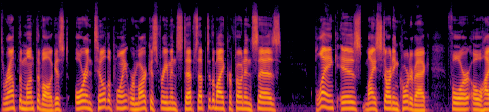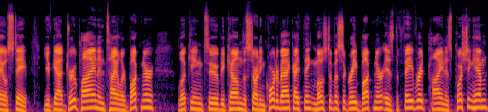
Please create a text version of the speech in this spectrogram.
throughout the month of August or until the point where Marcus Freeman steps up to the microphone and says, blank is my starting quarterback for Ohio State. You've got Drew Pyne and Tyler Buchner looking to become the starting quarterback. I think most of us agree Buchner is the favorite, Pyne is pushing him.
